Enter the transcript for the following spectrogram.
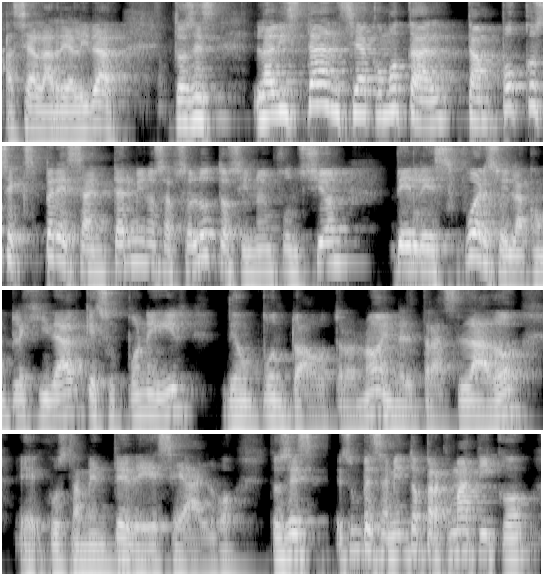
hacia la realidad. Entonces, la distancia como tal tampoco se expresa en términos absolutos, sino en función del esfuerzo y la complejidad que supone ir de un punto a otro, ¿no? En el traslado eh, justamente de ese algo. Entonces, es un pensamiento pragmático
